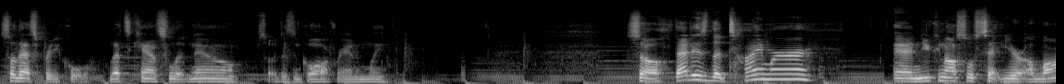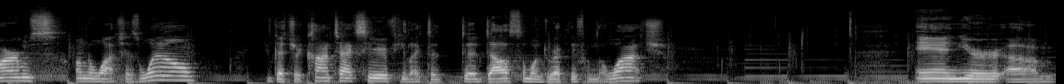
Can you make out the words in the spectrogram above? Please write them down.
So that's pretty cool. Let's cancel it now so it doesn't go off randomly. So that is the timer. And you can also set your alarms on the watch as well. You've got your contacts here if you'd like to, to dial someone directly from the watch. And your um,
